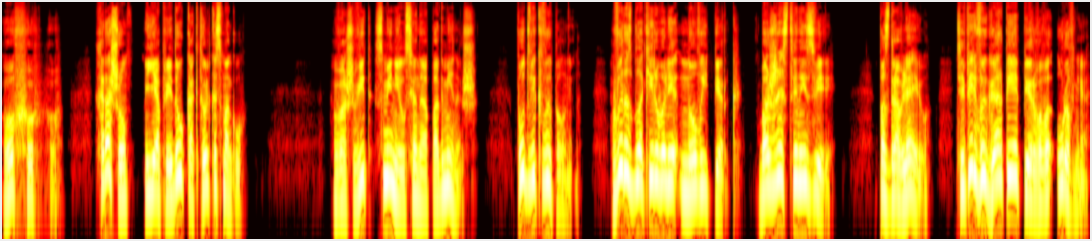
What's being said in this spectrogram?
Ох-хо-хо. Хорошо, я приду, как только смогу. Ваш вид сменился на подменыш. Подвиг выполнен. Вы разблокировали новый перк — божественный зверь. Поздравляю. Теперь вы гарпия первого уровня.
